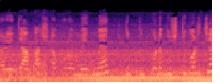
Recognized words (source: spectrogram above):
আর এই যে আকাশটা পুরো মেঘ মেঘ টিপ টিপ করে বৃষ্টি পড়ছে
